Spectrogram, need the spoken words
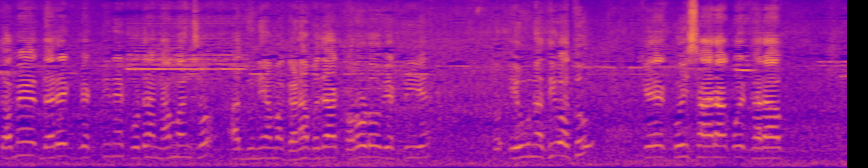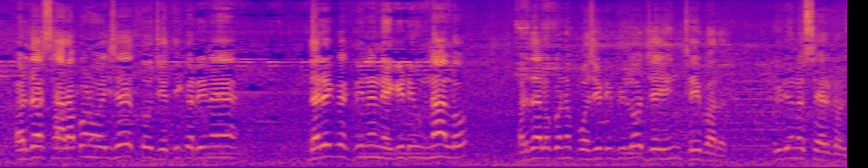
તમે દરેક વ્યક્તિને ખોટા ના માનશો. આ દુનિયામાં ઘણા બધા કરોડો વ્યક્તિ છે. તો એવું નથી હોતું કે કોઈ સારા, કોઈ ખરાબ, અડધા સારા પણ હોય છે. તો જેથી કરીને દરેક વ્યક્તિને નેગેટિવ ના લો, અડધા લોકોને પોઝિટિવ બી લો. જય હિન્દ, જય ભારત. વિડીયોને શેર કરજો.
